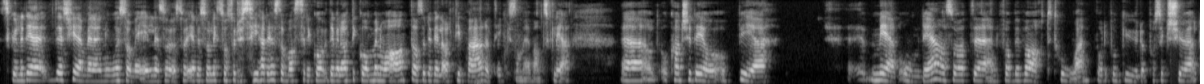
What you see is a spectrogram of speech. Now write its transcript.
skulle det, det, skje med noe som er ille, så, så, er det så litt sånn som du sier, det er så masse Det, kom, det vil alltid komme noe annet. altså Det vil alltid være ting som er vanskelige. Eh, og, og, kanskje det å, å, be eh, mer om det, altså at en får bevart troen både på Gud og på seg sjøl.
